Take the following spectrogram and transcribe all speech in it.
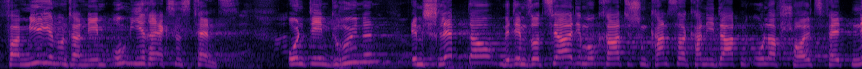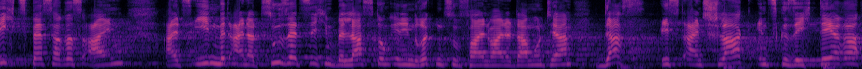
Familienunternehmen um ihre Existenz. Und den Grünen im Schlepptau mit dem sozialdemokratischen Kanzlerkandidaten Olaf Scholz fällt nichts Besseres ein, als ihn mit einer zusätzlichen Belastung in den Rücken zu fallen, meine Damen und Herren. Das ist ein Schlag ins Gesicht derer,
